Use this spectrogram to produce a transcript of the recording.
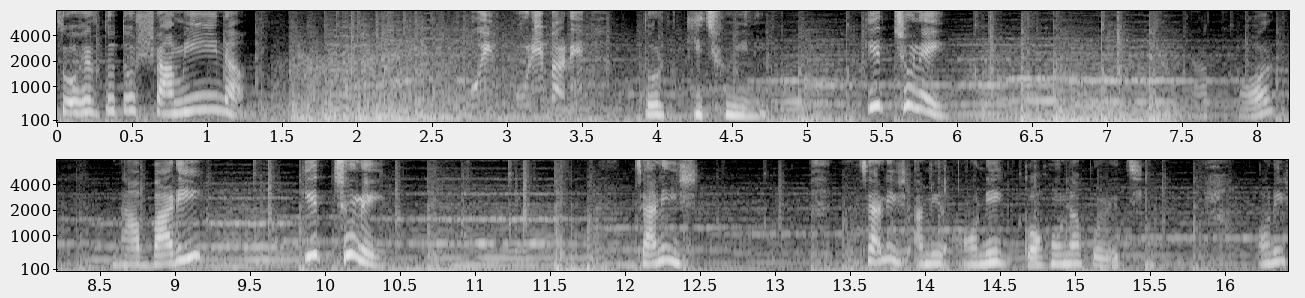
সোহেল তো তোর স্বামীই না। ওই পরিবারে তোর কিছুই নেই। কিচ্ছু নেই। না ঘর না বাড়ি কিচ্ছু নেই। জানিস জানিস আমি অনেক গহনা পরেছি অনেক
